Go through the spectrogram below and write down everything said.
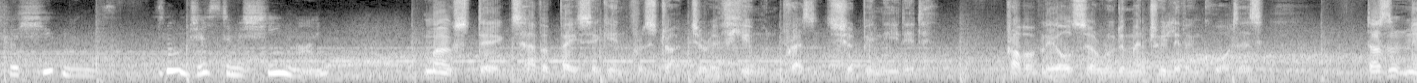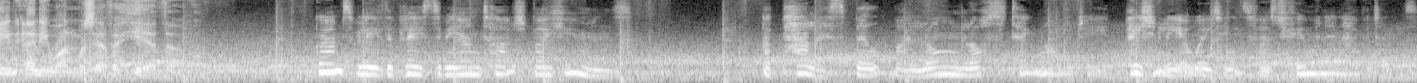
For humans. It's not just a machine mine. Most digs have a basic infrastructure if human presence should be needed. Probably also rudimentary living quarters. Doesn't mean anyone was ever here, though. Gramps believed the place to be untouched by humans. A palace built by long-lost technology, patiently awaiting its first human inhabitants.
